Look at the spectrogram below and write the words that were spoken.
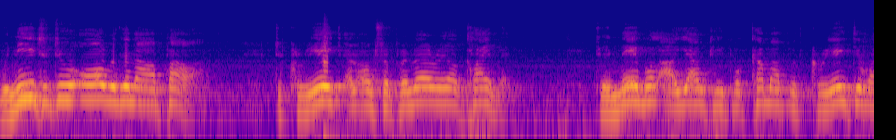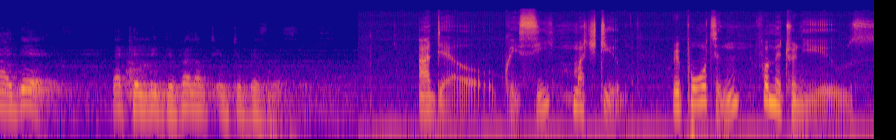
We need to do all within our power to create an entrepreneurial climate to enable our young people come up with creative ideas that can be developed into businesses. Adele Kwesi Machtube, reporting for Metro News.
